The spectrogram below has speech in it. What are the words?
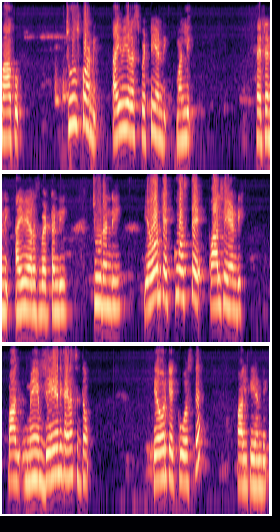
మాకు చూసుకోండి. ఐవీఆర్ఎస్ పెట్టియండి మళ్ళీ. పెట్టండి. ఐవీఆర్ఎస్ పెట్టండి. చూడండి. ఎవరికి ఎక్కువ వస్తే వాళ్ళకి వేయండి మా మేము దేనికైనా సిద్ధం. ఎవరికి ఎక్కువ వస్తే వాళ్ళకి వేయండి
